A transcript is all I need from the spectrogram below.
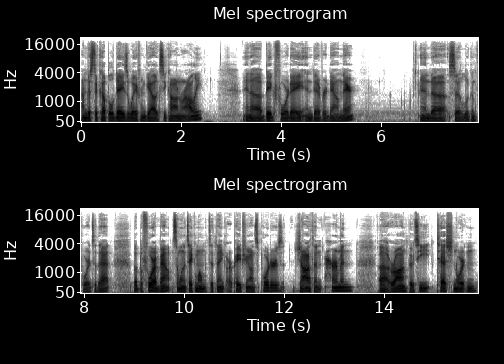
I'm just a couple of days away from GalaxyCon Raleigh, and a big four day endeavor down there. And uh, so looking forward to that. But before I bounce, I want to take a moment to thank our Patreon supporters Jonathan Herman, uh, Ron Poteet, Tesh Norton,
